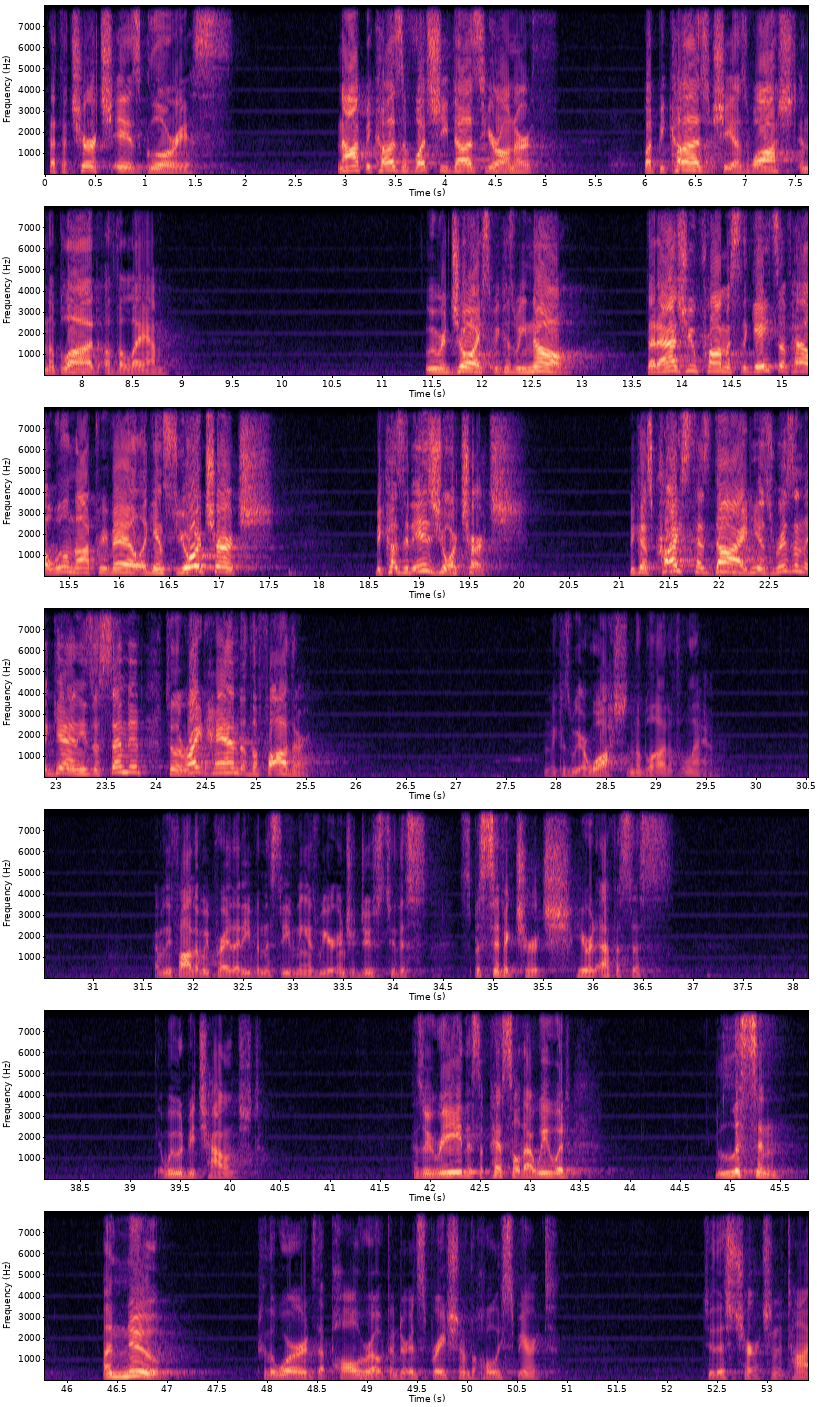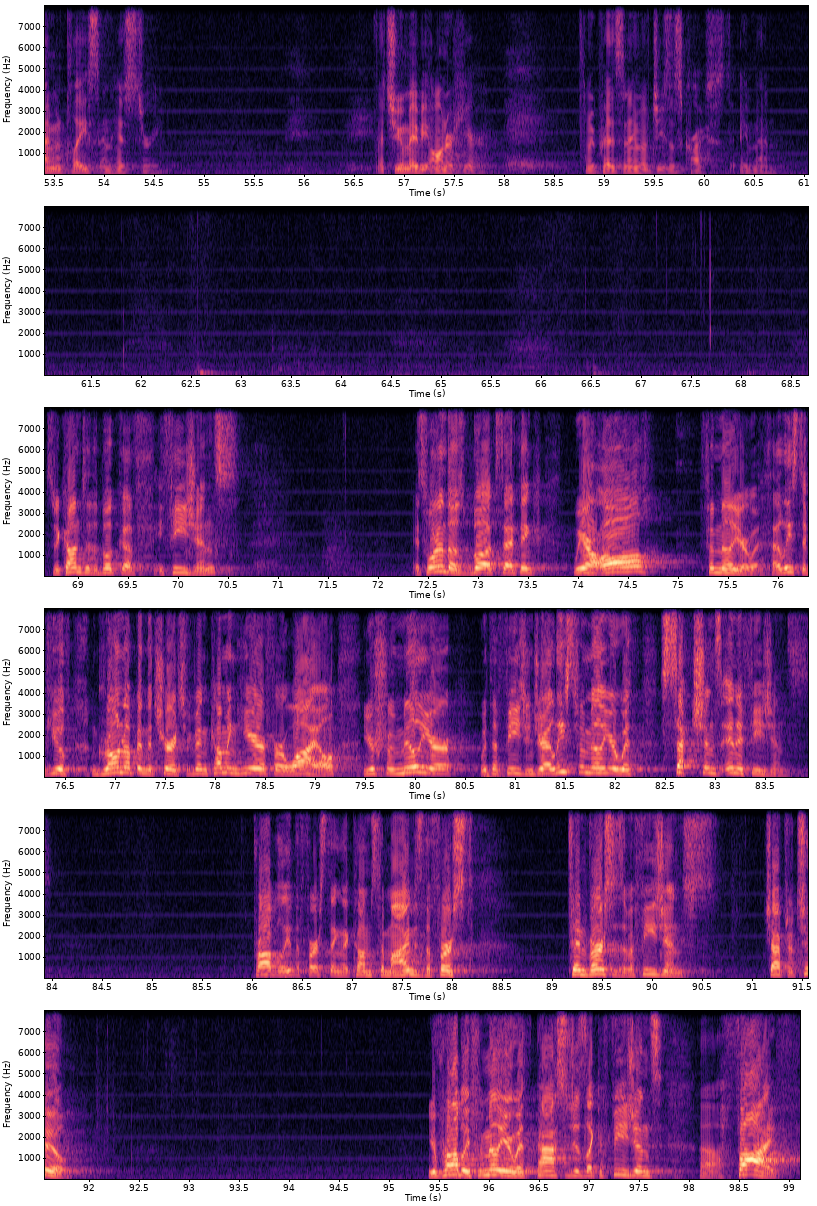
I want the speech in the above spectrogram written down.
that the church is glorious, not because of what she does here on earth, but because she has washed in the blood of the Lamb. We rejoice because we know that as you promised, the gates of hell will not prevail against your church because it is your church. Because Christ has died, he has risen again, he's ascended to the right hand of the Father. And because we are washed in the blood of the Lamb. Heavenly Father, we pray that even this evening, as we are introduced to this specific church here at Ephesus, that we would be challenged as we read this epistle, that we would listen anew to the words that Paul wrote under inspiration of the Holy Spirit to this church in a time and place in history, that you may be honored here. And we pray this in the name of Jesus Christ. Amen. So we come to the book of Ephesians. It's one of those books that I think we are all familiar with. At least if you have grown up in the church, you've been coming here for a while, you're familiar with Ephesians. You're at least familiar with sections in Ephesians. Probably the first thing that comes to mind is the first 10 verses of Ephesians chapter 2. You're probably familiar with passages like Ephesians uh, 5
